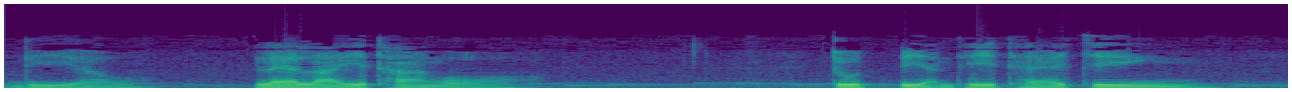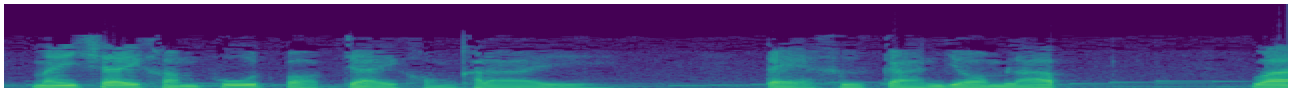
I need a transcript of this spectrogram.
ดเดี่ยว และไร้ทางออก จุดเปลี่ยนที่แท้จริง ไม่ใช่คำพูดปลอบใจของใคร แต่คือการยอมรับ ว่า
